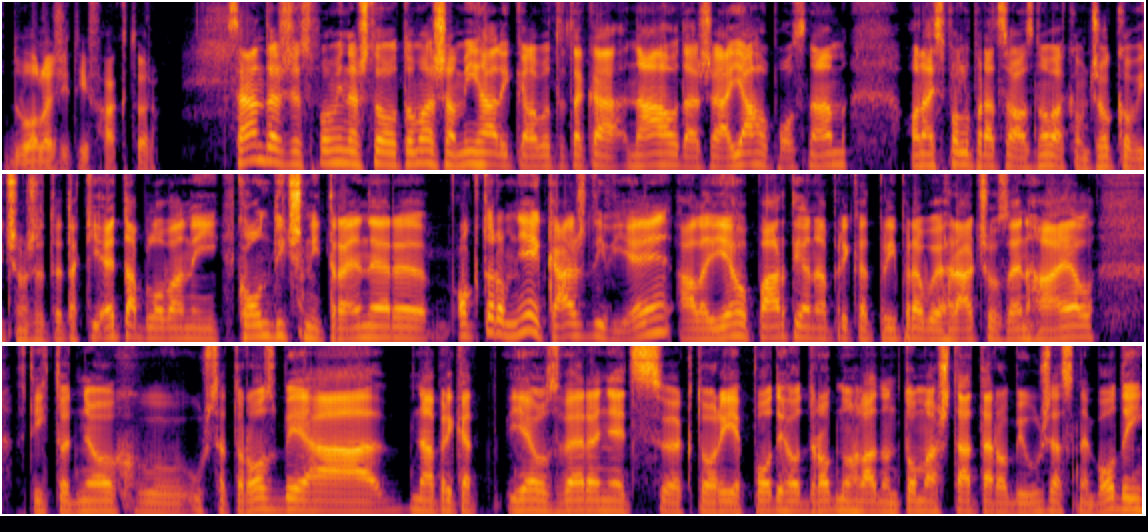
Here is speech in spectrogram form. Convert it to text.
dôležitý faktor. Sranda, že spomínaš toho Tomáša Mihalika, lebo to je taká náhoda, že aj ja ho poznám. On aj spolupracoval s Novakom Djokovičom, že to je taký etablovaný kondičný tréner, o ktorom nie každý vie, ale jeho partia napríklad pripravuje hráčov z NHL. V týchto dňoch už sa to rozbieha. Napríklad jeho zverenec, ktorý je pod jeho drobnohľadom Tomáš Tata, robí úžasné body.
